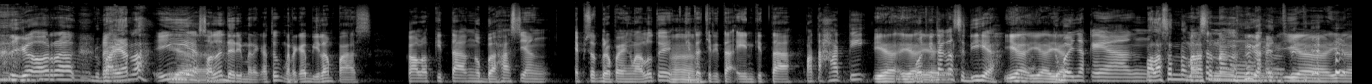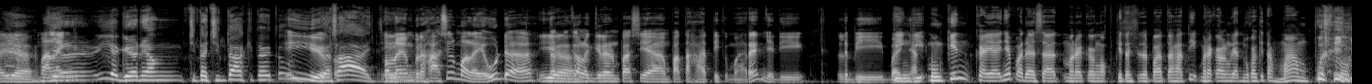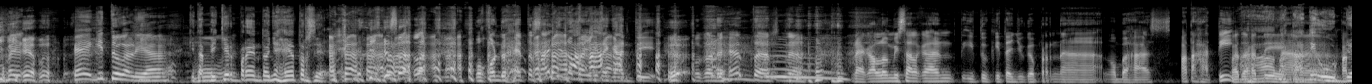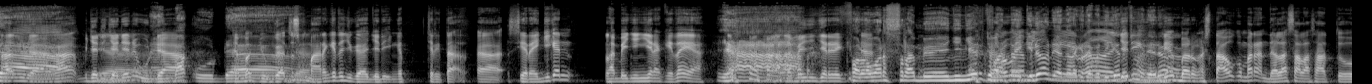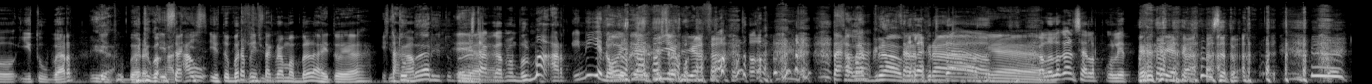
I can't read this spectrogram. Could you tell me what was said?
tiga orang Lumayan lah. iya Iya. soalnya dari mereka tuh mereka bilang pas kalau kita ngebahas yang episode berapa yang lalu tuh ya, Ah. kita ceritain kita patah hati Iya, iya, buat iya, kita iya. kan sedih ya Iya, iya, itu iya. banyak yang Malah seneng. malah seneng? Iya, iya, iya. malah yang Iya, iya giliran yang cinta-cinta kita itu Iya. biasa aja. Kalau yang berhasil malah ya udah. Iya. Tapi kalau giliran pas yang patah hati kemarin jadi lebih tinggi. banyak. Mungkin kayaknya pada saat mereka kita cerita patah hati, mereka ngeliat muka kita mampus loh. Kayak, kayak gitu kali ya. kita Mau- pikir perentonya haters ya. Salah. Pokondo haters aja namanya kita ganti. Pokondo haters. Nah, nah kalau misalkan itu kita juga pernah ngebahas patah hati. Patah hati. Ah, patah hati Nah, udah. Patah hati udah kan. Menjadi-jadiannya Ya. udah. Nembak udah. Nembak juga. Terus Ya. kemarin kita juga jadi inget cerita eh, si Regi kan lambe nyinyir kita ya. ya. lambe nyinyir kita. Followers lambe nyinyir cuma Follower Regi doang di antara kita bertiga. Ah, Jadi dia, doang. baru ngasih tahu kemarin adalah salah satu youtuber. Iya. YouTuber, Gua juga Insta- tahu. YouTuber apa Instagramable lah itu ya. YouTuber, YouTuber. Iya. Instagram belum mah art ini ya dong. Oh iya, iya, iya. Foto. Selebgram. Selebgram, iya. Kalau lu kan seleb kulit.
